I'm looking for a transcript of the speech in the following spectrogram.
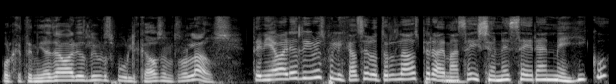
porque tenía ya varios libros publicados en otros lados. Tenía varios libros publicados en otros lados, pero además. Ediciones era en México,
